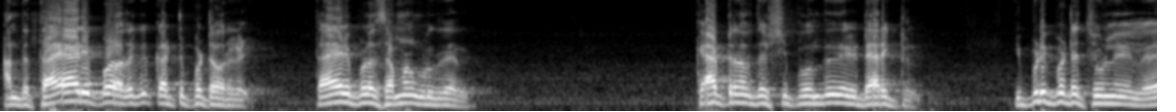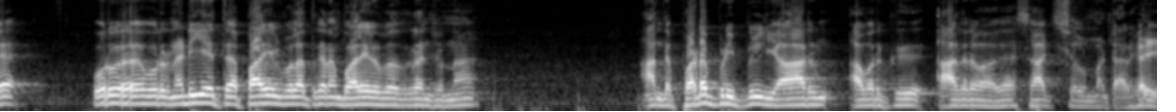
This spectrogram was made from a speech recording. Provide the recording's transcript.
அந்த தயாரிப்பாளருக்கு கட்டுப்பட்டவர்கள். தயாரிப்பாளர் சம்பளம் கொடுக்குறாரு. கேப்டன் ஆஃப் த ஷிப் வந்து டைரக்டர் இப்படிப்பட்ட சூழ்நிலையில் ஒரு ஒரு நடிகை த பாலியல் பலாத்காரம் பாலியல் பலாத்காரம் சொன்னால் அந்த படப்பிடிப்பில் யாரும் அவருக்கு ஆதரவாக சாட்சி சொல்ல மாட்டார்கள்.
